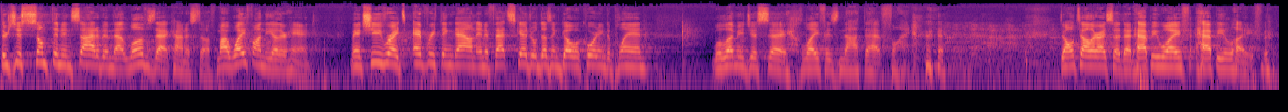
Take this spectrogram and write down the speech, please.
there's just something inside of him that loves that kind of stuff. My wife, on the other hand, man, she writes everything down. And if that schedule doesn't go according to plan, well, let me just say, life is not that fun. Don't tell her I said that. Happy wife, happy life.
